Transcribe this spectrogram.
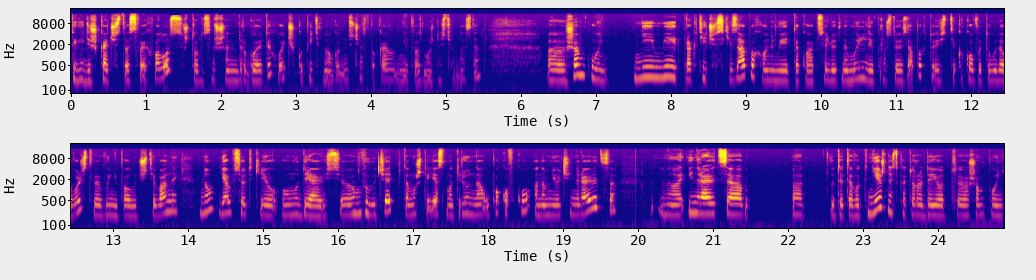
ты видишь качество своих волос, что оно совершенно другое, ты хочешь купить много. Но сейчас пока нет возможности у нас, да. Э, шампунь не имеет практически запаха, он имеет такой абсолютно мыльный простой запах, то есть какого-то удовольствия вы не получите в ванной, но я все-таки умудряюсь э, получать, потому что я смотрю на упаковку, она мне очень нравится, э, и нравится э, вот эта вот нежность, которую дает шампунь,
